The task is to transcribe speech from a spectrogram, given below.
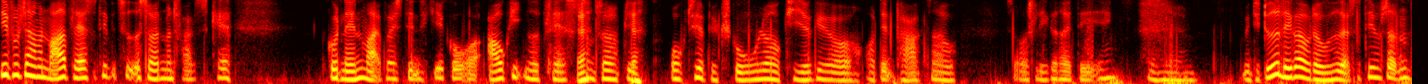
lige pludselig har man meget plads, og det betyder så, at man faktisk kan gå den anden vej på Assistens Kirkegård og afgive noget plads, Ja, som så bliver ja. brugt til at bygge skoler og kirke og, og den park, der jo så også ligger der i det. Ikke? Men, øh, men de døde ligger jo derude, altså det er jo sådan,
